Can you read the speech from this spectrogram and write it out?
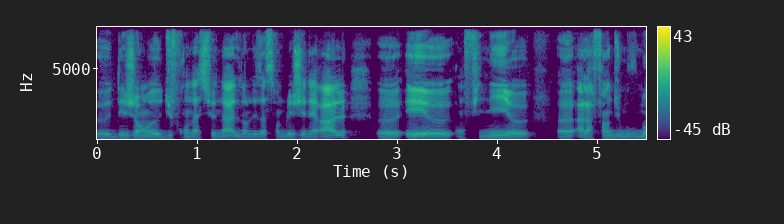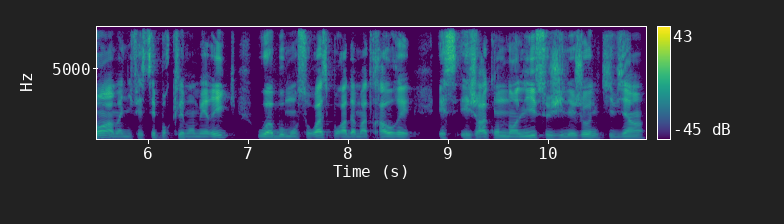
des gens du Front National dans les assemblées générales et on finit à la fin du mouvement à manifester pour Clément Méric ou à Beaumont-sur-Oise pour Adama Traoré. Et, et, je raconte dans le livre ce Gilet jaune qui vient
